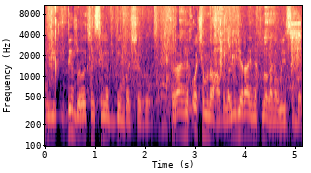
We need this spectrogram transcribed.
И дым был, очень сильный дым большой был. Раненых очень много было, людей раненых много на улице было.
